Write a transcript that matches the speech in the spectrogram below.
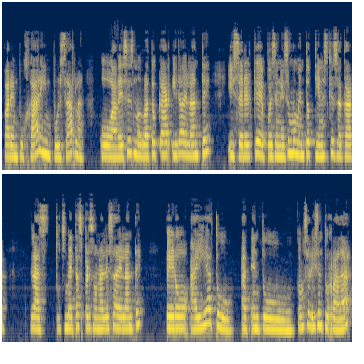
para empujar e impulsarla, o a veces nos va a tocar ir adelante y ser el que pues en ese momento tienes que sacar las tus metas personales adelante, pero ahí a tu a, en tu ¿cómo se le dice? en tu radar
